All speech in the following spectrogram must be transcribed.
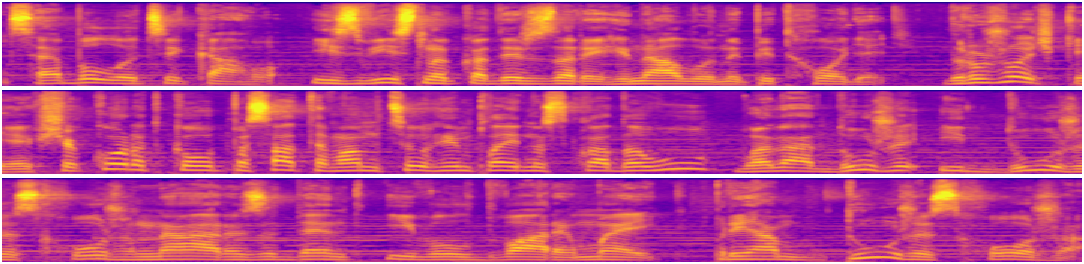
Це було цікаво. І звісно, коди ж з оригіналу не підходять. Дружочки, якщо коротко описати вам цю геймплейну складову, вона дуже і дуже схожа на Resident Evil 2 Remake. Прям дуже схожа.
